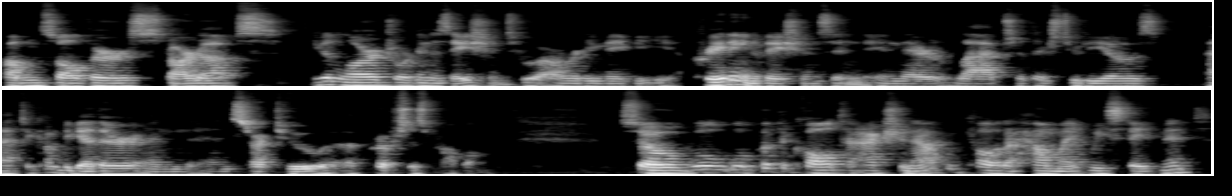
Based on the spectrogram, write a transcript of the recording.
problem solvers, startups, even large organizations who are already maybe creating innovations in, in their labs or their studios uh, to come together and, and start to approach this problem. So we'll, we'll put the call to action out. We call it a how might we statement.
